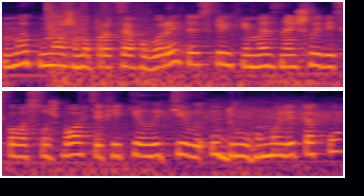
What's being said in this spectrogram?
Ми можемо про це говорити, оскільки ми знайшли військовослужбовців, які летіли у другому літаку.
